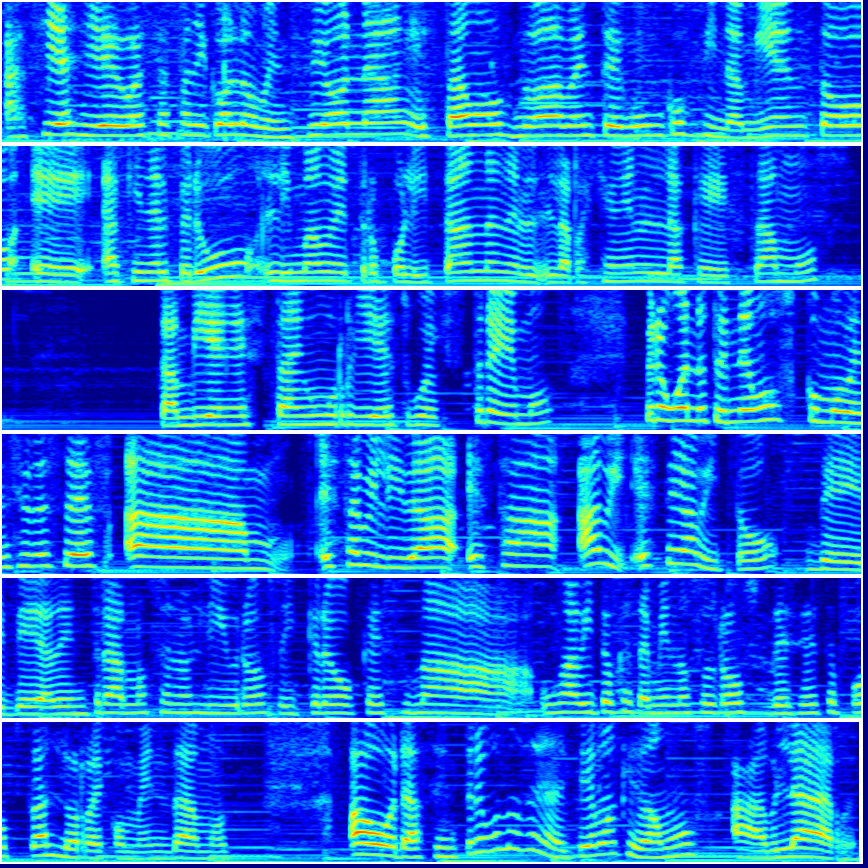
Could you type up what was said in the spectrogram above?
Así es, Diego, Estefánico lo mencionan, estamos nuevamente en un confinamiento eh, aquí en el Perú, Lima Metropolitana, en la región en la que estamos, también está en un riesgo extremo. Pero bueno, tenemos, como menciona Steph, esta habilidad, esta, este hábito de, de, adentrarnos en los libros y creo que es una, un hábito que también nosotros desde este podcast lo recomendamos. Ahora, centrémonos en el tema que vamos a hablar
